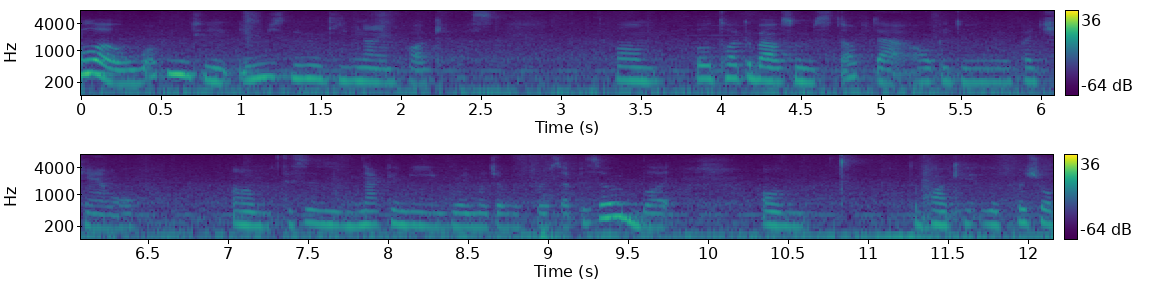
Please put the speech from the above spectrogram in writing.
Hello, welcome to the Image Gamer TV9 podcast. Um, we'll talk about some stuff that I'll be doing with my channel. Um, this is not going to be very much of a first episode, but um, the podcast, the official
